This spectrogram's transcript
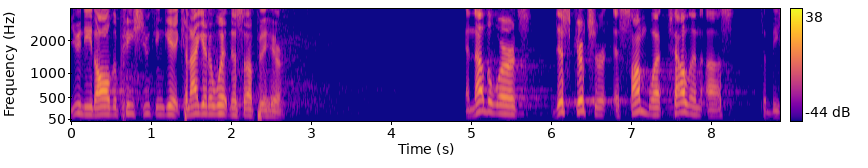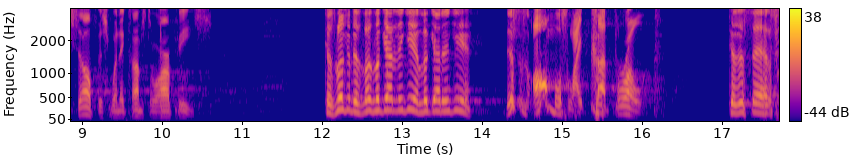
You need all the peace you can get. Can I get a witness up in here? In other words, this scripture is somewhat telling us to be selfish when it comes to our peace. Because look at this, let's look at it again, look at it again. This is almost like cutthroat. Because it says,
